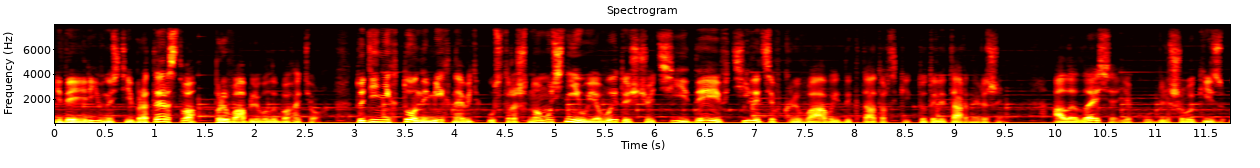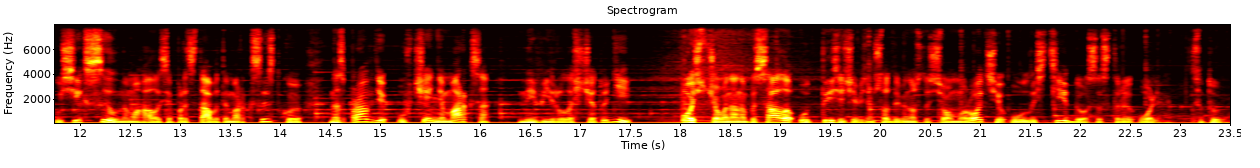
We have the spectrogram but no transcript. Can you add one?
Ідеї рівності і братерства приваблювали багатьох. Тоді ніхто не міг навіть у страшному сні уявити, що ці ідеї втіляться в кривавий диктаторський тоталітарний режим. Але Леся, яку більшовики з усіх сил намагалися представити марксисткою, насправді у вчення Маркса не вірила ще тоді. Ось що вона написала у 1897 році у листі до сестри Ольги. Цитую:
